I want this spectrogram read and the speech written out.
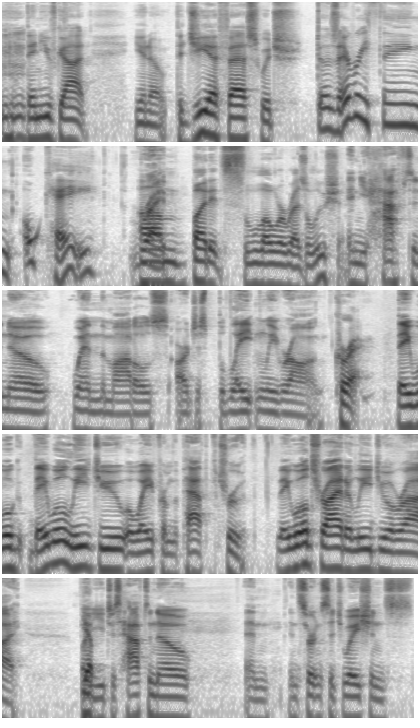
Mm-hmm. Then you've got, you know, the GFS, which does everything okay, Right. um, but it's lower resolution. and you have to know when the models are just blatantly wrong. Correct. They will they will lead you away from the path of truth. They will try to lead you awry. But Yep. you just have to know and in certain situations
